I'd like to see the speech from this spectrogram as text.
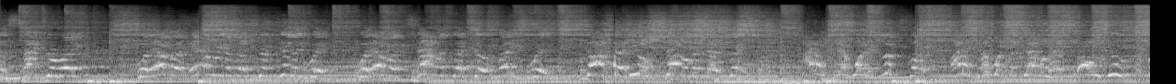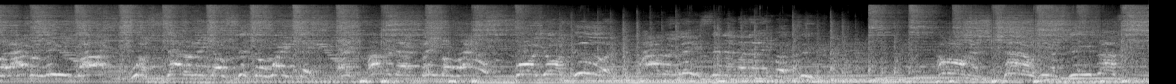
To saturate whatever area that you're dealing with, whatever challenge that you're faced with. God said he'll settle in that thing. I don't care what it looks like. I don't care what the devil has told you, but I believe God will settle in your situation and turn that thing around for your good. I release it in the name of Jesus. Come on and settle here, Jesus.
